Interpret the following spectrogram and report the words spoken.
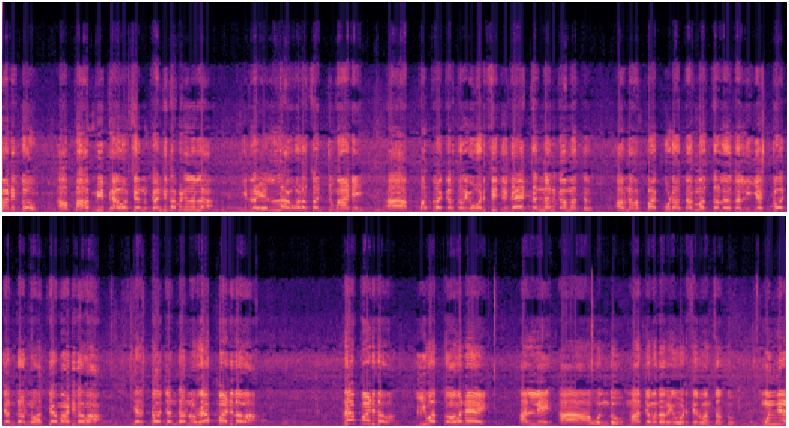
ಮಾಡಿದ್ದು, ಆ ಪಾಪಿ ಬೇವರ್ಷನ್ನು ಖಂಡಿತ ಬಿಡುವುದಿಲ್ಲ. ಇದರ ಎಲ್ಲ ಒಳಸಂಚು ಮಾಡಿ ಆ ಪತ್ರಕರ್ತರಿಗೆ ಓಡಿಸಿದ್ದಿದೆ ಚಂದನ್ ಕಾಮತ್. ಅವನ ಅಪ್ಪ ಕೂಡ ಧರ್ಮಸ್ಥಳದಲ್ಲಿ ಎಷ್ಟೋ ಜನರನ್ನು ಹತ್ಯೆ ಮಾಡಿದವ. ಎಷ್ಟೋ ಜನರನ್ನು ರೇಪ್ ಮಾಡಿದವ. ರೇಪ್ ಮಾಡಿದವ. ಇವತ್ತು ಅವನೇ ಅಲ್ಲಿ ಆ ಒಂದು ಮಾಧ್ಯಮದವರಿಗೆ ಓಡಿಸಿರುವಂತದ್ದು. ಮುಂದಿನ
